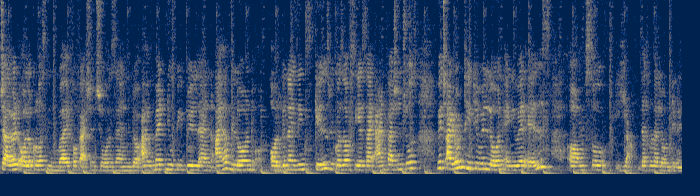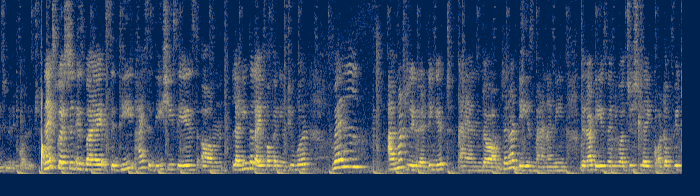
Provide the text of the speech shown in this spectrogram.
traveled all across Mumbai for fashion shows and uh, I have met new people and I have learned organizing skills because of CSI and fashion shows which I don't think you will learn anywhere else. Um, so yeah, that's what I learned in engineering college. Next question is by Siddhi. Hi Siddhi, she says, um, living the life of an YouTuber. Well, I'm not regretting it and uh, there are days man I mean there are days when you are just like caught up with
